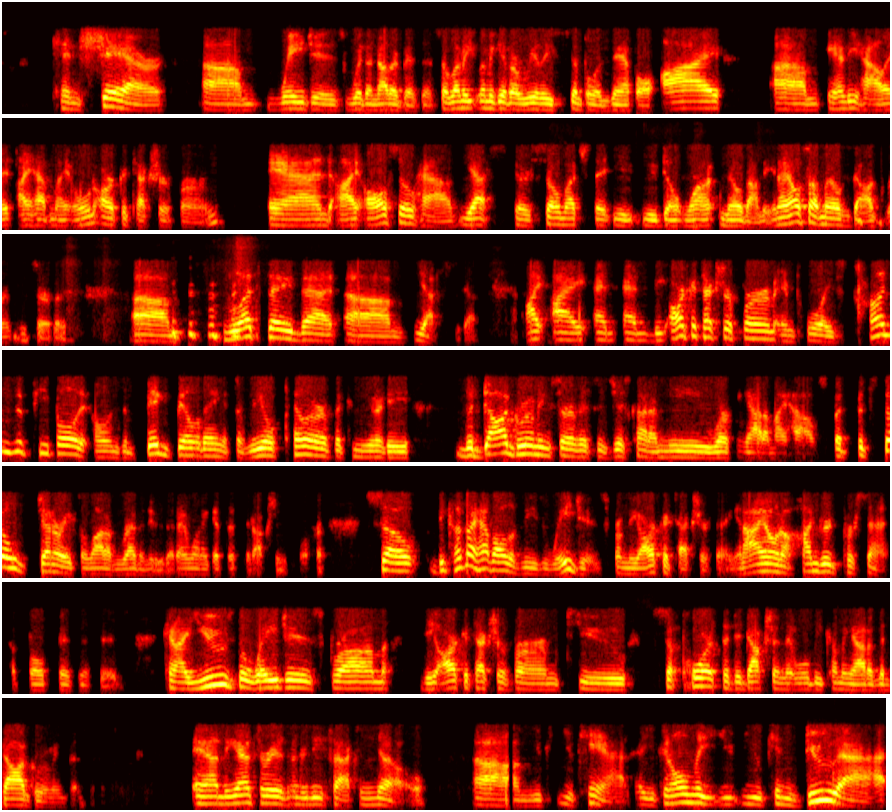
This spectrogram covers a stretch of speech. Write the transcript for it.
can share um, wages with another business. So let me let me give a really simple example. I um, Andy Howlett. I have my own architecture firm, and I also have yes, there's so much that you you don't want to know about me, and I also have my own dog grooming service. Um, let's say that um, yes, yes. I, I and and the architecture firm employs tons of people. It owns a big building. It's a real pillar of the community the dog grooming service is just kind of me working out of my house, but but still generates a lot of revenue that I want to get this deduction for. So because I have all of these wages from the architecture thing, and I own hundred percent of both businesses, can I use the wages from the architecture firm to support the deduction that will be coming out of the dog grooming business? And the answer is under these facts, no um, you you can't. You can only you you can do that,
